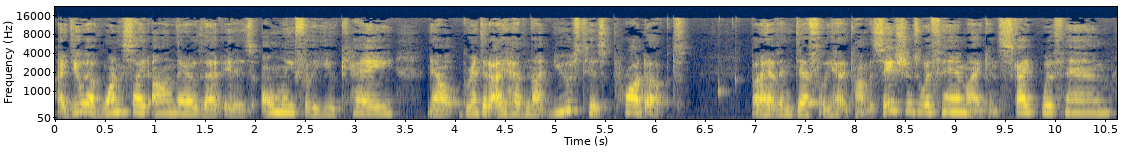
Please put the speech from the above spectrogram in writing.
I do have one site on there that is only for the UK now, granted, I have not used his product, but I have definitely had conversations with him. I can Skype with him.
